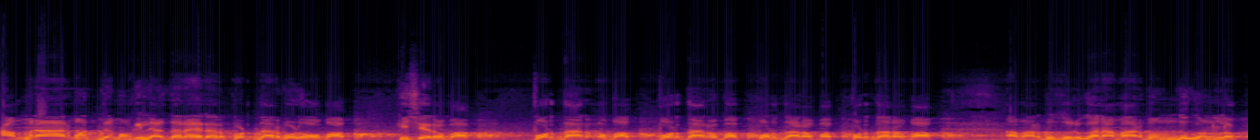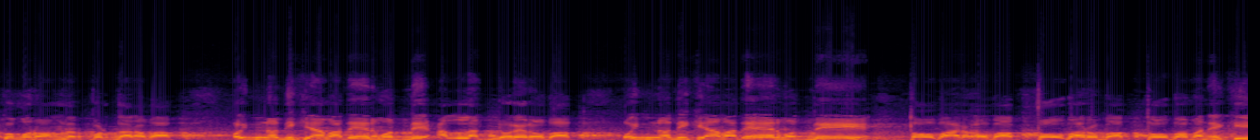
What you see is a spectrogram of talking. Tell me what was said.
আমরার মধ্যে মহিলা যারা এরার পর্দার বড় অভাব, কিসের অভাব? পর্দার অভাব পর্দার অভাব পর্দার অভাব পর্দার অভাব। আমার বুজুর্গণ, আমার বন্ধুগণ, লক্ষ্য করো আমরার পর্দার অভাব। অন্যদিকে আমাদের মধ্যে আল্লাহর ডরের অভাব। অন্যদিকে আমাদের মধ্যে তবার অভাব। তবার অভাব তবা মানে কি?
